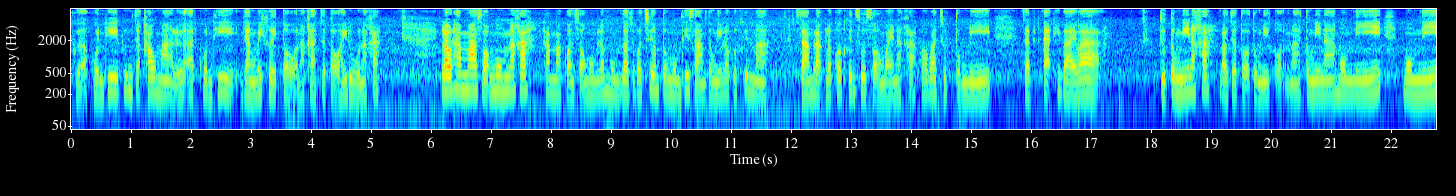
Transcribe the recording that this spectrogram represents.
เผื่อคนที่เพิ่งจะเข้ามาหรืออาจคนที่ยังไม่เคยต่อนะคะ จะต่อให้ดูนะคะ เราทำมาสองมุมนะคะทำมาก่อนสองมุมแล้วมุมเราจะมาเชื่อมตรงมุมที่สามตรงนี้เราก็ขึ้นมาสามหลักแล้วก็ขึ้นโซ่สองไว้นะคะ เพราะว่าจุดตรงนี้จะอธิบายว่าจุดตรงนี้นะคะ เราจะต่อตรงนี้ก่อนนะ ตรงนี้นะ มุมนี้ มุมนี้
